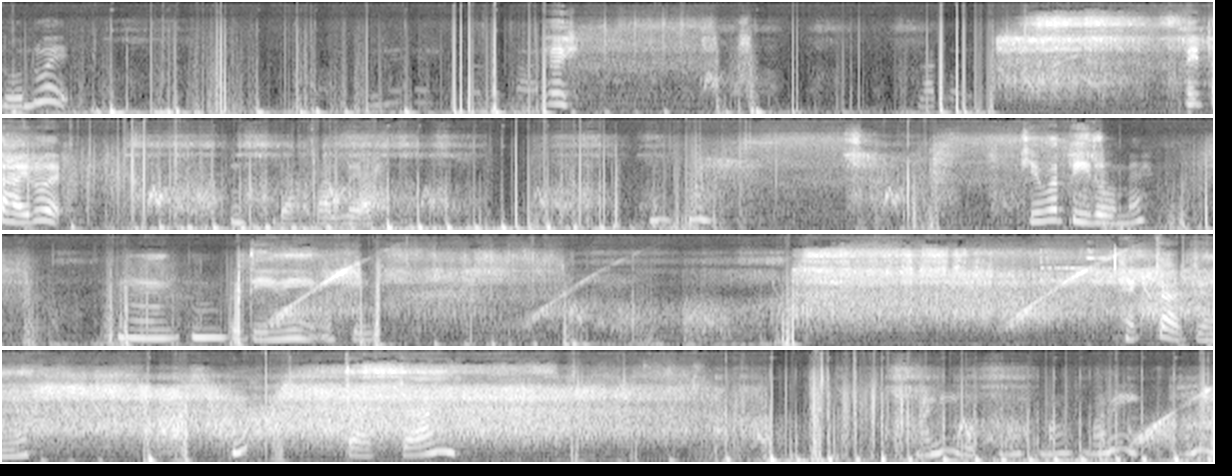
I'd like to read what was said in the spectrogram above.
ดนด้วยเฮ้ยไม่ตายด้วยดักฟันเลยอะ คิดว่าตีโดนไหมอืมอืมไปตีนี่โอเคแฮกกัดจังนะหึกัดจังมานี่ดิมามามานี่มานี่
